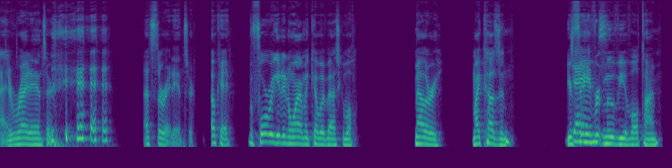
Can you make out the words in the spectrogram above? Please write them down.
uh, right answer. That's the right answer. Okay. Before we get into Wyoming Cowboy basketball, Mallory, my cousin, your James. favorite movie of all time,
